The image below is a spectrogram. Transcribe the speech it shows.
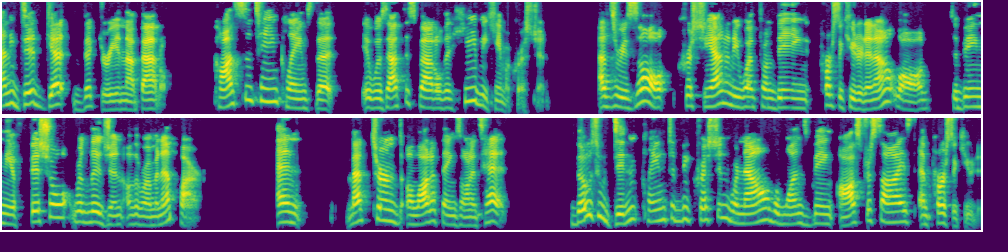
And he did get victory in that battle. Constantine claims that it was at this battle that he became a Christian. As a result, Christianity went from being persecuted and outlawed to being the official religion of the Roman Empire. And that turned a lot of things on its head. Those who didn't claim to be Christian were now the ones being ostracized and persecuted.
